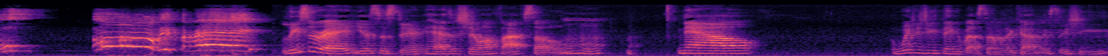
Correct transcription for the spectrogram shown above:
oh, oh LisaRaye lisa ray your sister has a show on fox soul mm-hmm. now what did you think about some of the comments that she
